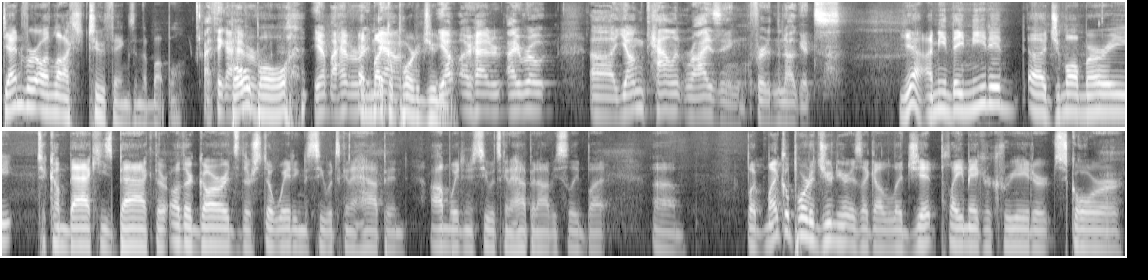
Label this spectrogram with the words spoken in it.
Denver unlocked two things in the bubble. I think I Bol have Bol Yep, I have it and Michael down. Porter Jr. Yep, I had I wrote uh, young talent rising for the Nuggets. Yeah, I mean they needed uh, Jamal Murray to come back. He's back. Their other guards, they're still waiting to see what's going to happen. I'm waiting to see what's going to happen, obviously, but um, but Michael Porter Jr. is like a legit playmaker, creator, scorer,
